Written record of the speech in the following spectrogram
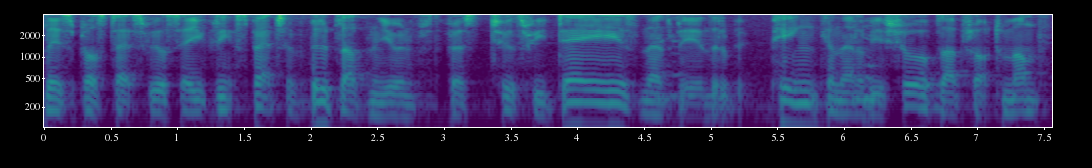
laser prosthetics, we'll say you can expect to have a bit of blood in the urine for the first two or three days, and then it'll be a little bit pink, and then it'll be a show of blood for up to a month.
